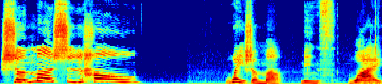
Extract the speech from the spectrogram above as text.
什么时候？为什么 means why？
